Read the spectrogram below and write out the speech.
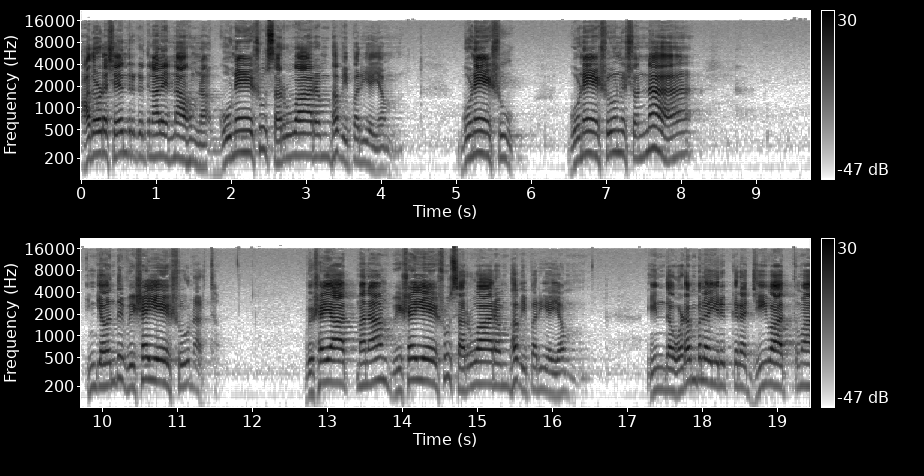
அதோட சேர்ந்துருக்கிறதுனால என்ன ஆகும்னா குணேஷு சர்வாரம்ப விபரியம் குணேஷு. குணேஷுன்னு சொன்னால் இங்கே வந்து விஷயேஷுன்னு அர்த்தம். விஷயாத்மனாம் விஷயேஷு சர்வாரம்ப விபரியம் இந்த உடம்பில் இருக்கிற ஜீவாத்மா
